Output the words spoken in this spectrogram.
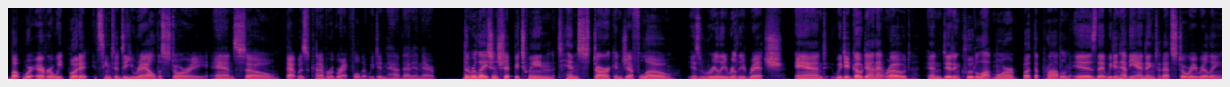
but wherever we put it, it seemed to derail the story, and so that was kind of regretful that we didn't have that in there. The relationship between Tim Stark and Jeff Lowe is really really rich. And we did go down that road and did include a lot more. But the problem is that we didn't have the ending to that story, really.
